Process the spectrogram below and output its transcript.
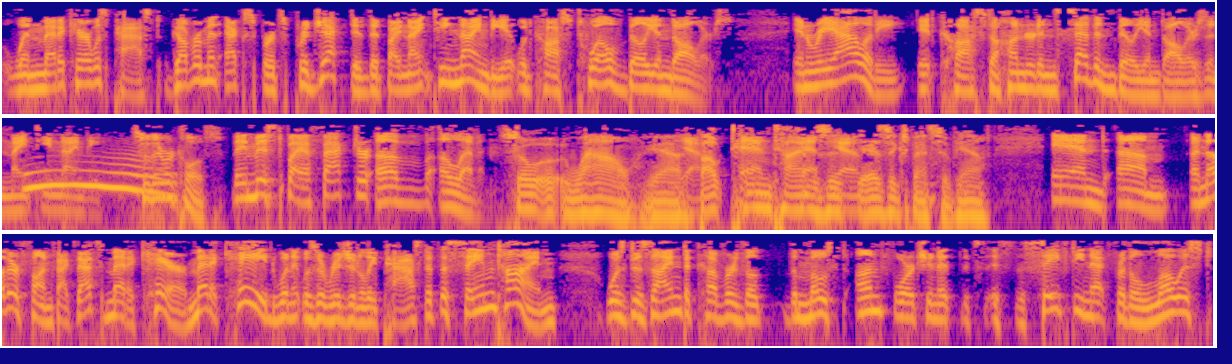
when Medicare was passed, government experts projected that by 1990 it would cost 12 billion dollars. In reality, it cost 107 billion dollars in 1990. So they were close. They missed by a factor of 11. So, uh, wow. Yeah. Yeah, about 10, 10, times 10, as- yeah. as expensive. Yeah. And um, another fun fact that's Medicare. Medicaid, when it was originally passed at the same time, was designed to cover the, the most unfortunate, it's, it's the safety net for the lowest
